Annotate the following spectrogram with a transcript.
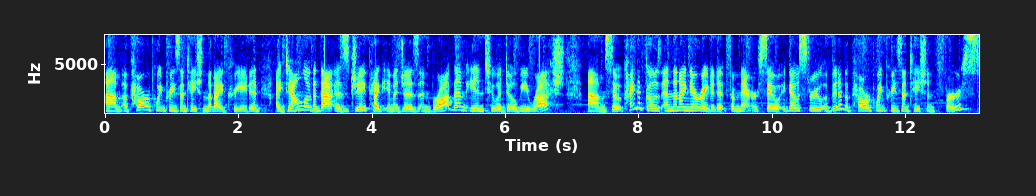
um, a PowerPoint presentation that I had created, I downloaded that as JPEG images and brought them into Adobe Rush. Um, so it kind of goes, and then I narrated it from there. So it goes through a bit of a PowerPoint presentation 1st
